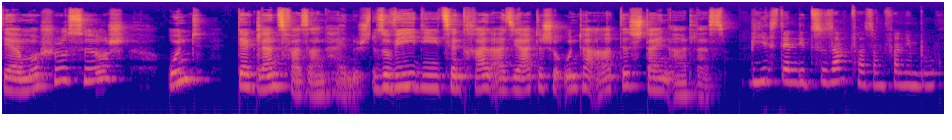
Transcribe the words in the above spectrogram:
der Moschushirsch und der Glanzfasan heimisch, sowie die zentralasiatische Unterart des Steinadlers. Wie ist denn die Zusammenfassung von dem Buch?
